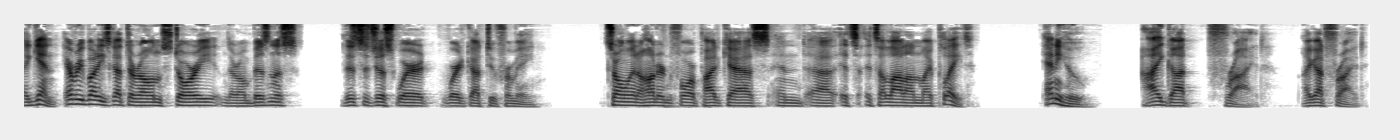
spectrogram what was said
Again, everybody's got their own story, their own business. This is just where it, where it got to for me. It's only 104 podcasts, and uh, it's it's a lot on my plate. Anywho, I got fried. I got fried.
